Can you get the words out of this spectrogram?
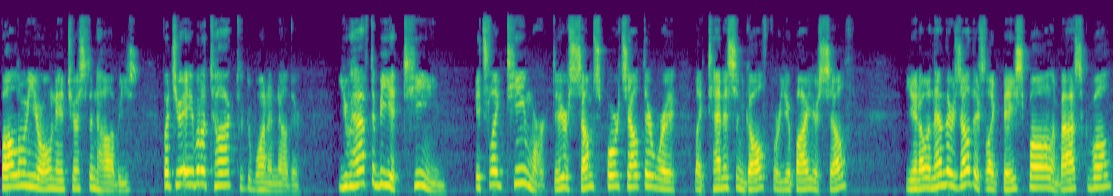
following your own interests and hobbies, but you're able to talk to one another. You have to be a team. It's like teamwork. There are some sports out there where like tennis and golf where you're by yourself. You know, and then there's others like baseball and basketball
